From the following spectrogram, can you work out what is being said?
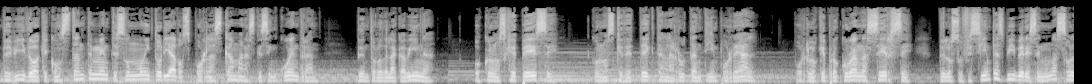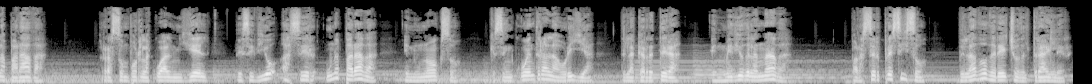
debido a que constantemente son monitoreados por las cámaras que se encuentran dentro de la cabina o con los GPS con los que detectan la ruta en tiempo real, por lo que procuran hacerse de los suficientes víveres en una sola parada, razón por la cual Miguel decidió hacer una parada en un oxo que se encuentra a la orilla de la carretera en medio de la nada. Para ser preciso, del lado derecho del tráiler.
